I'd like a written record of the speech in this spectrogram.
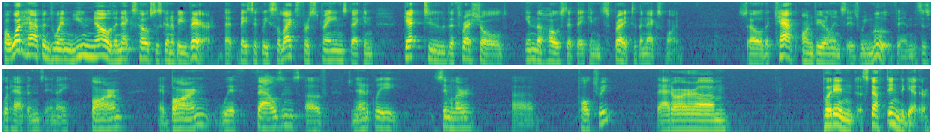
but what happens when you know the next host is going to be there? That basically selects for strains that can get to the threshold in the host that they can spread to the next one. So the cap on virulence is removed, and this is what happens in a farm a barn with thousands of genetically similar uh, poultry that are um, put in, stuffed in together.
